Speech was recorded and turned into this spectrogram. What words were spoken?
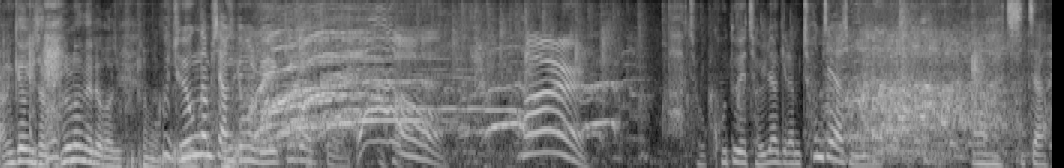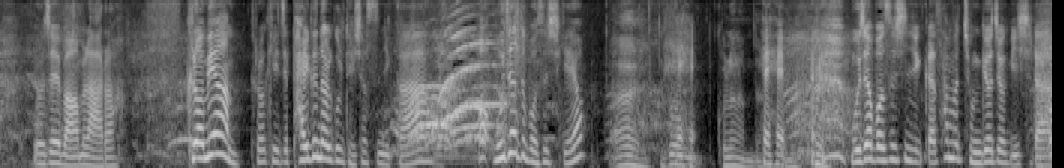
안경이 자꾸 흘러내려가지고 불편합니다. 그 조영남 씨 안경을 왜 끼고 왔어요? 어! 고도의 전략이라면 천재야 정말. 아 진짜 여자의 마음을 알아. 그러면 그렇게 이제 밝은 얼굴 되셨으니까 어 모자도 벗으시게요? 아, 이거 곤란합니다. 모자 벗으시니까 사뭇 종교적이시라.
